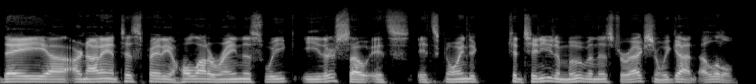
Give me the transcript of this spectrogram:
They uh, are not anticipating a whole lot of rain this week either, so it's it's going to continue to move in this direction. We got a little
